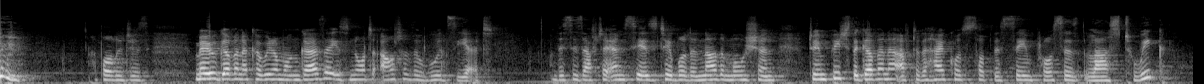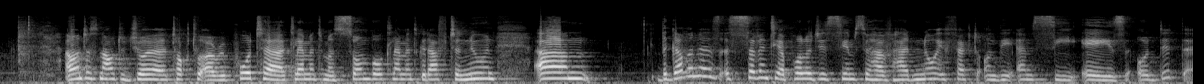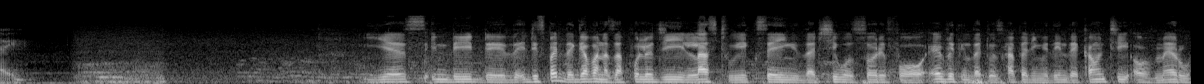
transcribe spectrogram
apologies. Meru Governor Kawira Mwangaza is not out of the woods yet. This is after MCAs tabled another motion to impeach the governor after the High Court stopped the same process last week. I want us now to join, talk to our reporter, Clement Masombo. Clement, good afternoon. Um, the governor's 70 apologies seems to have had no effect on the MCAs, or did they? Yes, indeed. Uh, despite the governor's apology last week saying that she was sorry for everything that was happening within the county of Meru,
